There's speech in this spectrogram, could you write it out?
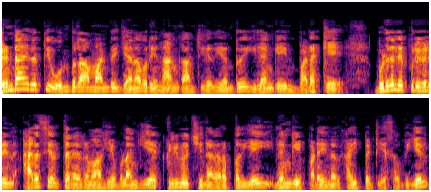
இரண்டாயிரத்தி ஒன்பதாம் ஆண்டு ஜனவரி நான்காம் தேதி அன்று இலங்கையின் வடக்கே விடுதலை புலிகளின் அரசியல் தலைவரமாகிய விளங்கிய கிளிநொச்சி நகரப்பதியை இலங்கை படையினர் கைப்பற்றிய செவ்வியில்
